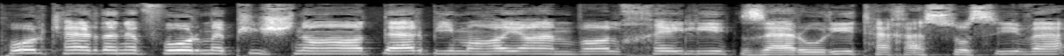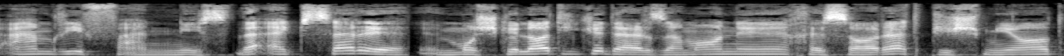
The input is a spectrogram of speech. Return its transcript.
پر کردن فرم پیشنهاد در بیمه های اموال خیلی ضروری تخصصی و امری فنی است و اکثر مشکلاتی که در زمان خسارت پیش میاد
